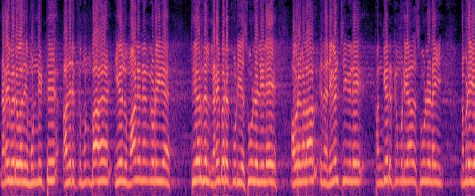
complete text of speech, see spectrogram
நடைபெறுவதை முன்னிட்டு அதற்கு முன்பாக ஏழு மாநிலங்களுடைய தேர்தல் நடைபெறக்கூடிய சூழலிலே அவர்களால் இந்த நிகழ்ச்சியிலே பங்கேற்க முடியாத சூழலை நம்முடைய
